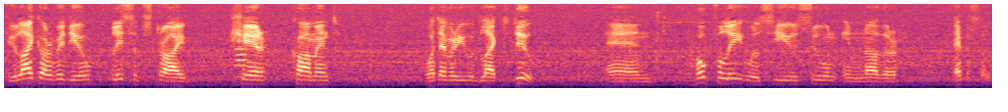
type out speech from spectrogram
If you like our video, please subscribe, share, comment, whatever you would like to do. And hopefully we'll see you soon in another episode.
